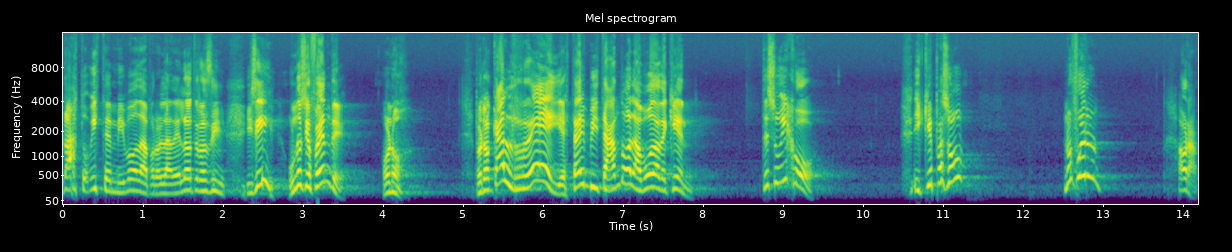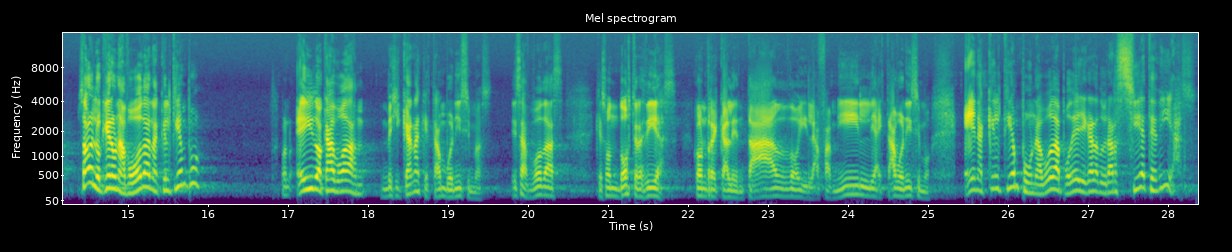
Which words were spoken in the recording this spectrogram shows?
No estuviste en mi boda, pero la del otro sí. Y sí, uno se ofende, ¿o no? Pero acá el rey está invitando a la boda de quién? De su hijo. ¿Y qué pasó? No fueron. Ahora, ¿saben lo que era una boda en aquel tiempo? Bueno, he ido acá a bodas mexicanas que están buenísimas. Esas bodas que son dos, tres días con recalentado y la familia, está buenísimo. En aquel tiempo una boda podía llegar a durar siete días.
